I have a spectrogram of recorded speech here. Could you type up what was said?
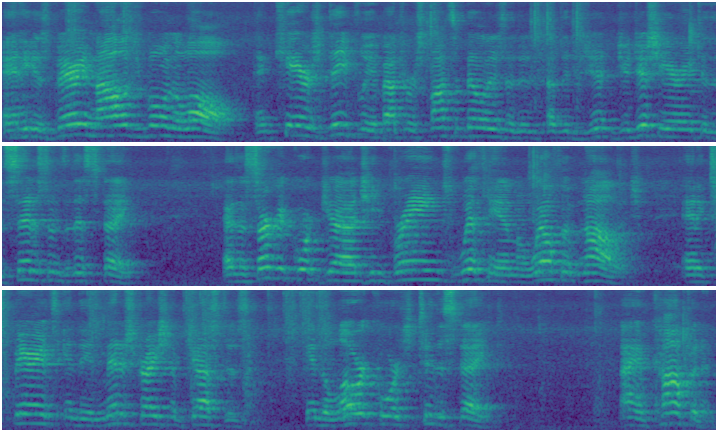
and he is very knowledgeable in the law and cares deeply about the responsibilities of the, of the judiciary to the citizens of this state. As a circuit court judge, he brings with him a wealth of knowledge and experience in the administration of justice in the lower courts to the state. I am confident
